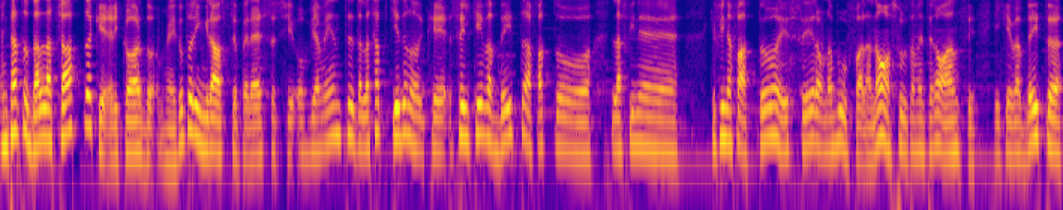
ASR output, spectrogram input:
Intanto dalla chat, che ricordo, prima di tutto ringrazio per esserci, ovviamente, dalla chat chiedono che se il cave update ha fatto la fine... Che fine ha fatto e se era una bufala? No, assolutamente no, anzi, il cave update,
